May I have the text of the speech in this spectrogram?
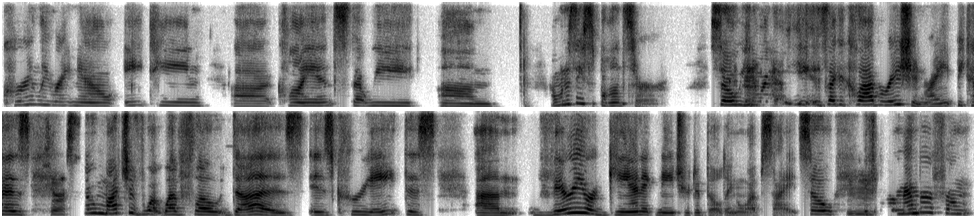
currently right now 18 uh, clients that we, um, I want to say sponsor. So, okay. you know, it's like a collaboration, right? Because sure. so much of what Webflow does is create this um, very organic nature to building a website. So, mm-hmm. if you remember from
